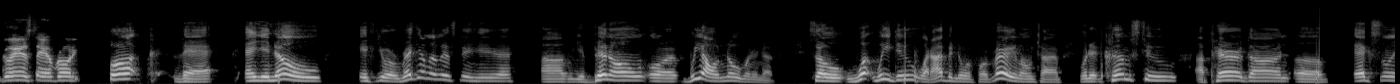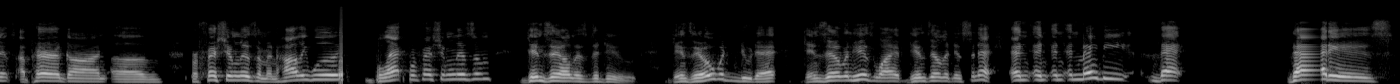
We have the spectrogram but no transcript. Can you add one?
go ahead and say it, Brody. Fuck that. And you know, if you're a regular listener here, um, you've been on, or we all know one another. So what we do, what I've been doing for a very long time, when it comes to a paragon of excellence, a paragon of professionalism in Hollywood, black professionalism, Denzel is the dude. Denzel wouldn't do that. Denzel and his wife, Denzel and this and that. And and and, and maybe that that is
